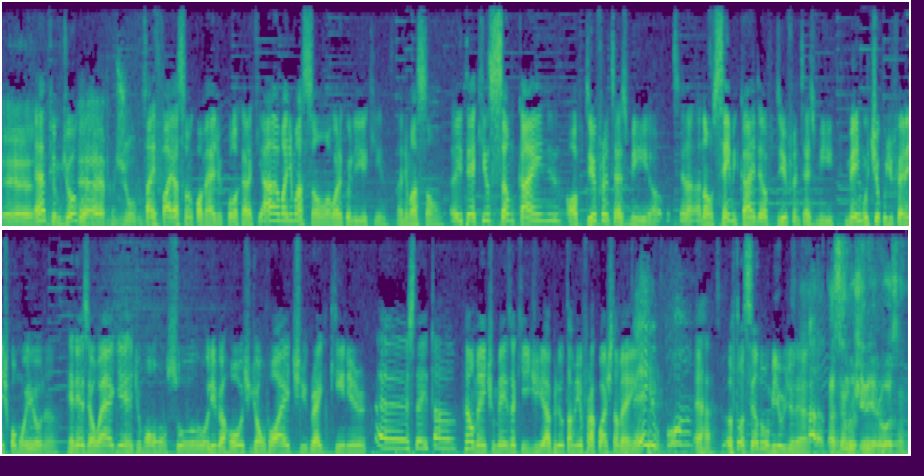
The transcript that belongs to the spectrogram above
É. É, filme de jogo? É, é filme de jogo. Sci-fi, ação e comédia que colocaram aqui. Ah, é uma animação, agora que eu li aqui. Animação. E tem aqui Some Kind of Different as Me. Será? Ah, não, Same Kind of Different as Me. Mesmo tipo diferente como eu, né? René Zellweger, Dimon Honsu, Olivia Holt, John Voight, Greg Kinnear. É, esse daí tá. Realmente, o mês aqui de abril tá meio fracote também. Meio? Porra. É, eu tô sendo humilde, né? Cara, Tá sendo generoso,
